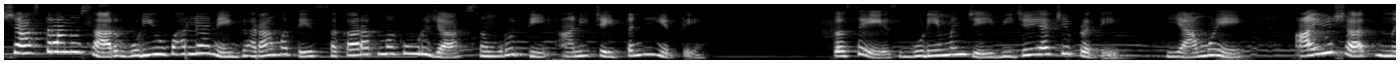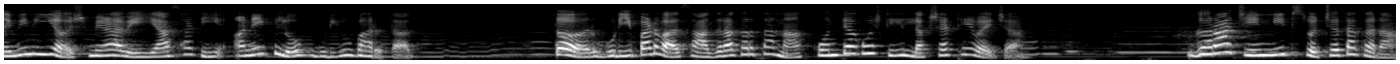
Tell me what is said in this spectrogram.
शास्त्रानुसार गुढी उभारल्याने घरामध्ये सकारात्मक ऊर्जा समृद्धी आणि चैतन्य येते. तसेच गुढी म्हणजे विजयाचे प्रतीक. यामुळे आयुष्यात नवीन यश मिळावे यासाठी अनेक लोक गुढी उभारतात. तर गुढीपाडवा साजरा करताना कोणत्या गोष्टी लक्षात ठेवायच्या? घराची नीट स्वच्छता करा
